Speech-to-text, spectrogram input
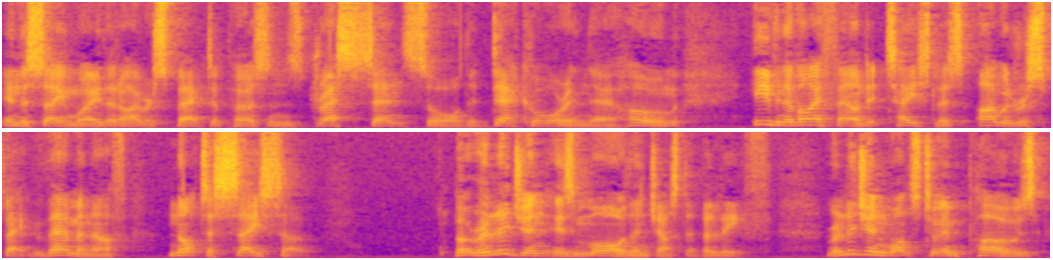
In the same way that I respect a person's dress sense or the decor in their home, even if I found it tasteless, I would respect them enough not to say so. But religion is more than just a belief. Religion wants to impose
